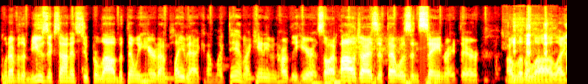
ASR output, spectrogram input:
Whenever the music's on, it's super loud, but then we hear it on playback, and I'm like, damn, I can't even hardly hear it. So I apologize if that was insane right there, a little uh, like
